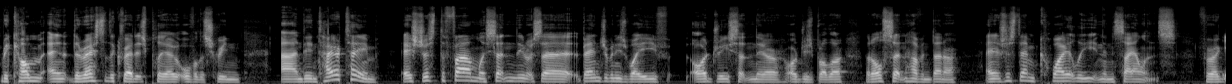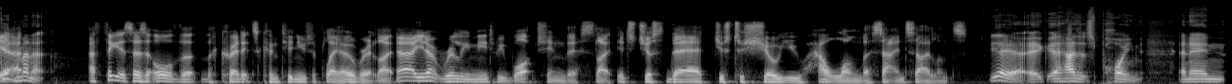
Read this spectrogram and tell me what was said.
we come and the rest of the credits play out over the screen, and the entire time it's just the family sitting. You know, it's uh, Benjamin, his wife, Audrey sitting there, Audrey's brother. They're all sitting having dinner, and it's just them quietly eating in silence for a good Yeah. minute. I think it says it all that the credits continue to play over it. Like, ah, you don't really need to be watching this. Like, it's just there just to show you how long they're sat in silence. Yeah, yeah, it, it has its point, and then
